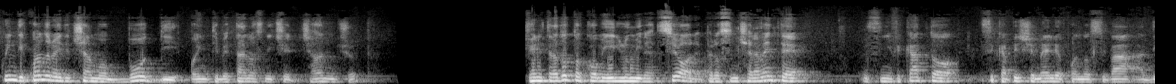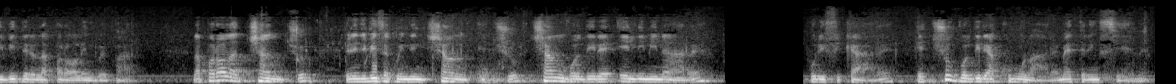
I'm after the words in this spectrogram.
Quindi quando noi diciamo Bodhi o in tibetano si dice Chanchup, viene tradotto come illuminazione, però sinceramente il significato si capisce meglio quando si va a dividere la parola in due parti. La parola Chanchup viene divisa quindi in Chan e Chup. Chan vuol dire eliminare, purificare e Chup vuol dire accumulare, mettere insieme.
